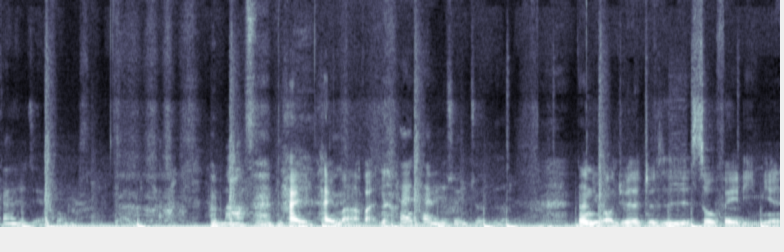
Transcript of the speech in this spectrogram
干脆就直接封锁，不要理他，很麻烦，太太麻烦了。太 太没水准了。那女王觉得就是收费里面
